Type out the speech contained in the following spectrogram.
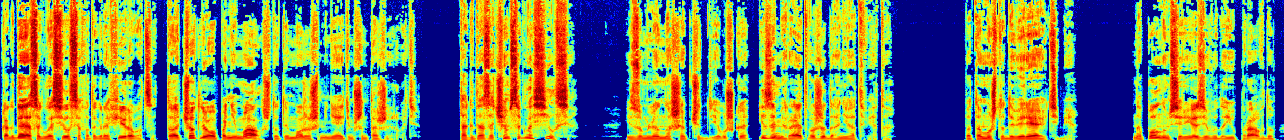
Когда я согласился фотографироваться, то отчетливо понимал, что ты можешь меня этим шантажировать. Тогда зачем согласился? Изумленно шепчет девушка и замирает в ожидании ответа. Потому что доверяю тебе. На полном серьезе выдаю правду —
